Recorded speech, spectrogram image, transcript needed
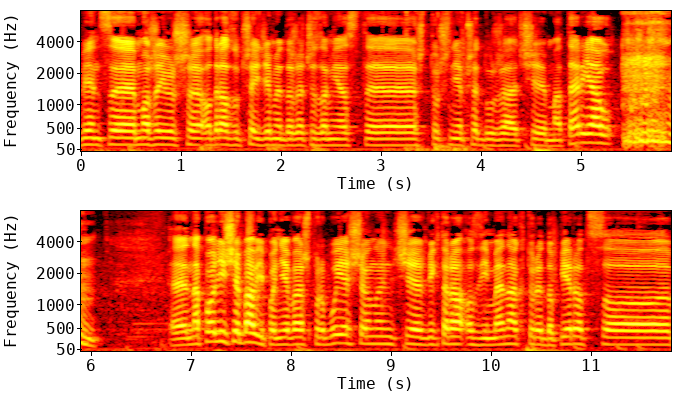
Więc e, może już od razu przejdziemy do rzeczy zamiast e, sztucznie przedłużać materiał. E, Napoli się bawi, ponieważ próbuje ściągnąć Wiktora Ozimena, który dopiero co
